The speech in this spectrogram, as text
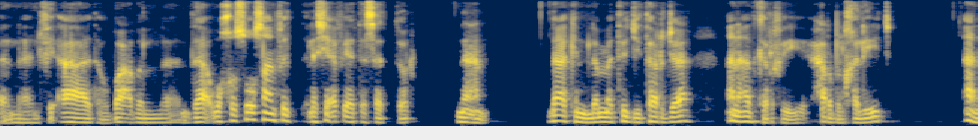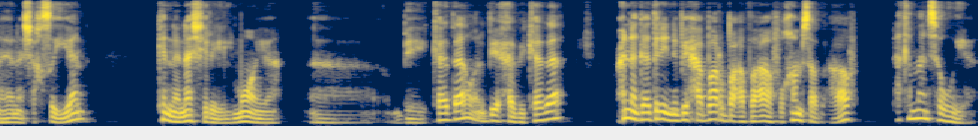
الفئات أو بعض ذا وخصوصا في الأشياء فيها تستر. نعم. لكن لما تجي ترجع أنا أذكر في حرب الخليج أنا أنا شخصيا كنا نشري الموية آه، بكذا ونبيعها بكذا. وحنا قادرين نبيعها بأربع أضعاف وخمس أضعاف لكن ما نسويها.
